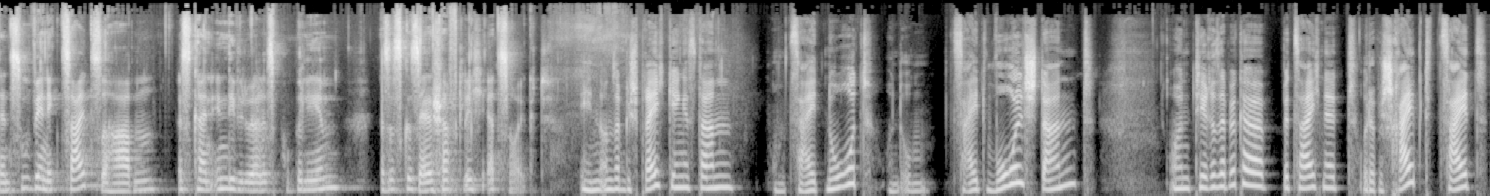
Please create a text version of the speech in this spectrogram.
Denn zu wenig Zeit zu haben, ist kein individuelles Problem, es ist gesellschaftlich erzeugt. In unserem Gespräch ging es dann um Zeitnot und um Zeitwohlstand. Und Theresa Bücker bezeichnet oder beschreibt Zeit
